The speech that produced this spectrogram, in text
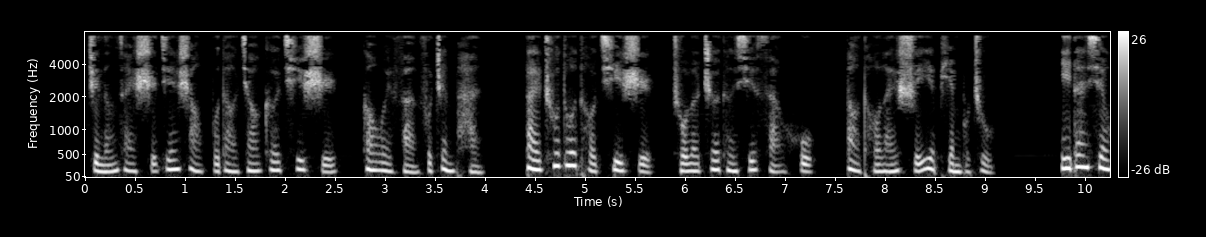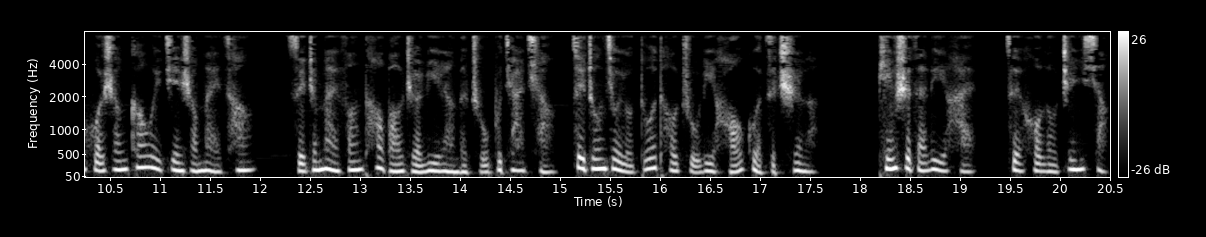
只能在时间上不到交割期时高位反复震盘，摆出多头气势。除了折腾些散户，到头来谁也骗不住。一旦现货商高位建上卖仓，随着卖方套保者力量的逐步加强，最终就有多头主力好果子吃了。平时再厉害，最后露真相。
